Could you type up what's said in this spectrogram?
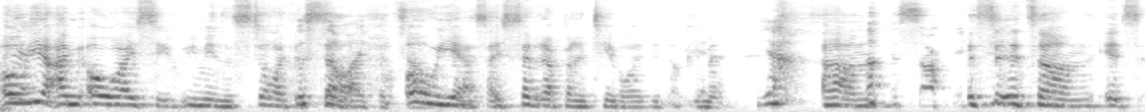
Oh yeah, I mean, oh I see. You mean the still life the still life itself. Oh yes, I set it up on a table. I didn't Okay. meant. Yeah. Um, Sorry. It's it's um it's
